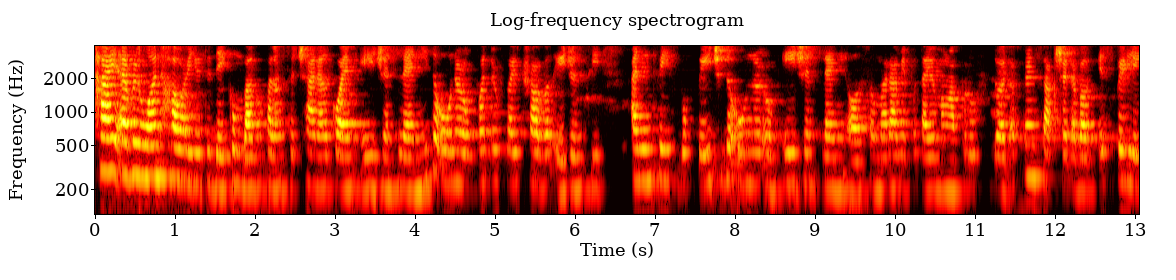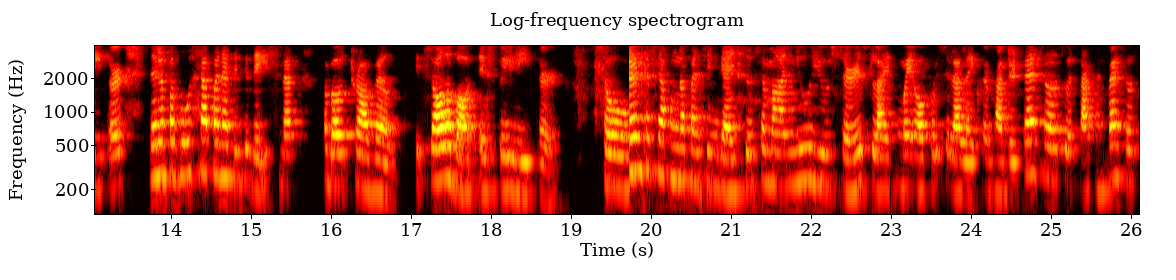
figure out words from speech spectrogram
Hi everyone! How are you today? Kung bago ka lang sa channel ko, I'm Agent Lenny, the owner of Butterfly Travel Agency and in Facebook page, the owner of Agent Lenny also. Marami po tayong mga proof doon of transaction about Pay Later. Dahil ang pag-uusapan natin today is not about travel. It's all about Pay Later. So, meron kasi akong napansin guys dun sa mga new users, like may offer sila like 500 pesos, 1,000 pesos,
